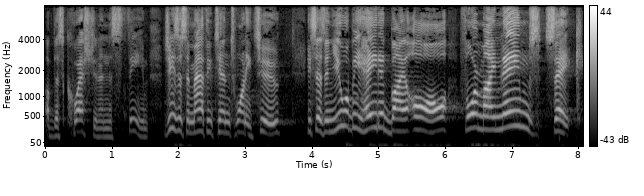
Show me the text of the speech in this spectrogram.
of this question and this theme. Jesus in Matthew 10 22, he says, And you will be hated by all for my name's sake,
